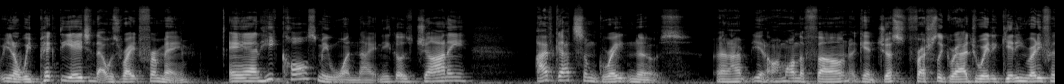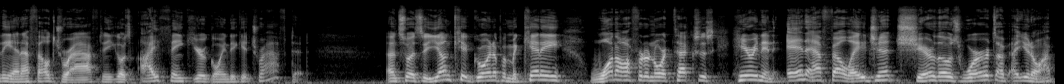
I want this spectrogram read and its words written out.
you know, we picked the agent that was right for me, and he calls me one night and he goes, Johnny, I've got some great news. And I'm, you know, I'm on the phone again, just freshly graduated, getting ready for the NFL draft. And he goes, I think you're going to get drafted. And so, as a young kid growing up in McKinney, one offer to North Texas, hearing an NFL agent share those words, I, you know, I,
